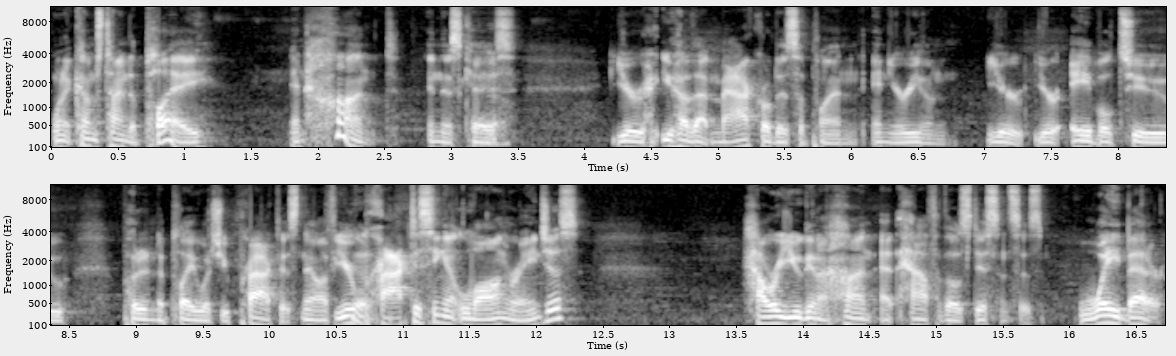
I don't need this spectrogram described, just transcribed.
when it comes time to play and hunt, in this case, you're you have that macro discipline, and you're even you're you're able to put into play what you practice. Now, if you're Yeah. practicing at long ranges, how are you going to hunt at half of those distances? Way better.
